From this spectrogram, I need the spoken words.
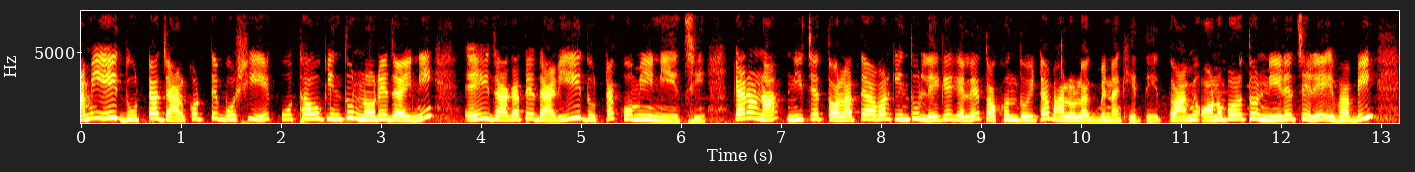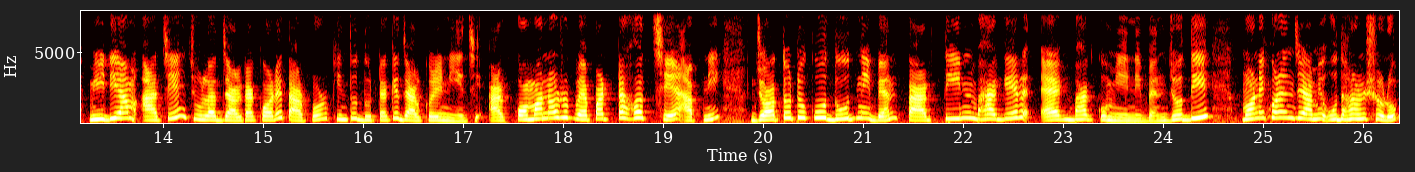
আমি এই দুধটা জাল করতে বসিয়ে কোথাও কিন্তু নড়ে যায়নি এই জায়গাতে দাঁড়িয়েই দুধটা কমিয়ে নিয়েছি। কেননা নিচের তলাতে আবার কিন্তু লেগে গেলে তখন দইটা ভালো লাগবে না খেতে। তো আমি অনবরত নেড়ে চেড়ে এভাবেই মিডিয়াম আঁচে চুলার জালটা করে তারপর কিন্তু দুধটাকে জাল করে নিয়েছি। আর কমানোর ব্যাপারটা হচ্ছে আপনি যতটুকু দুধ নেবেন তার তিন ভাগের এক ভাগ কমিয়ে নেবেন। যদি মনে করেন যে আমি উদাহরণস্বরূপ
